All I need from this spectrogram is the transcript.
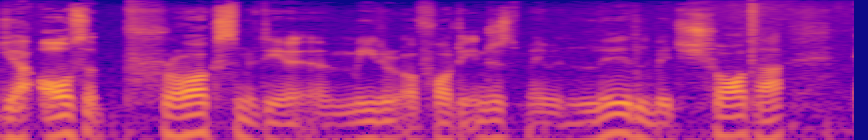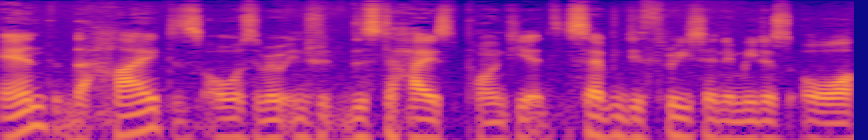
yeah, also approximately a meter or 40 inches, maybe a little bit shorter. And the height is also very interesting. This is the highest point here at 73 centimeters or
